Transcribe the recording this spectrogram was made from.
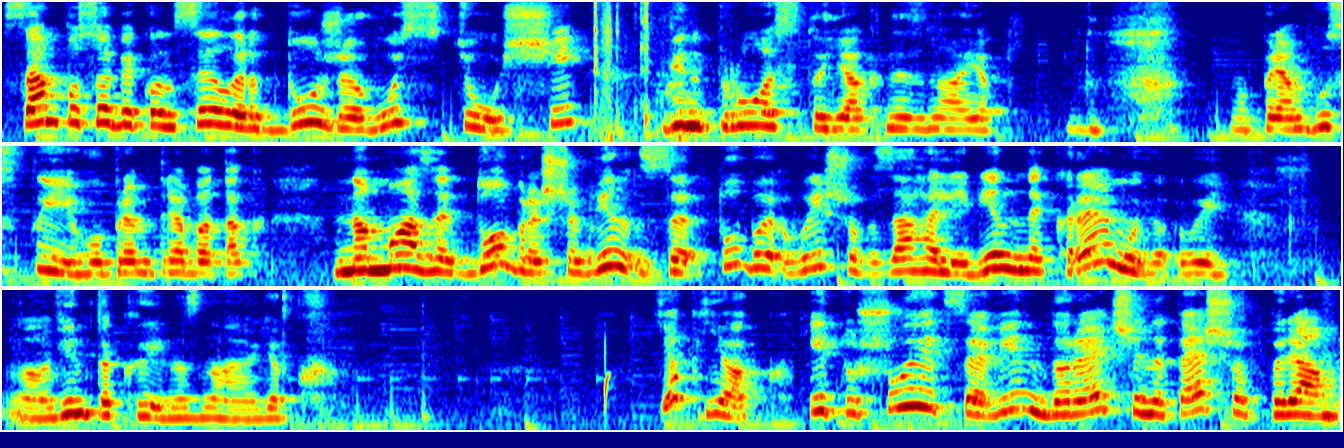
Сам по собі консилер дуже густющий. Він просто як не знаю, як ну прям густий. Його прям треба так намазати добре, щоб він з туби вийшов взагалі. Він не кремовий, він такий, не знаю, як. Як як? І тушується він, до речі, не те, що прям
